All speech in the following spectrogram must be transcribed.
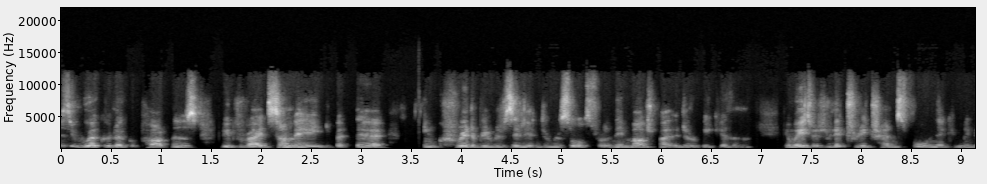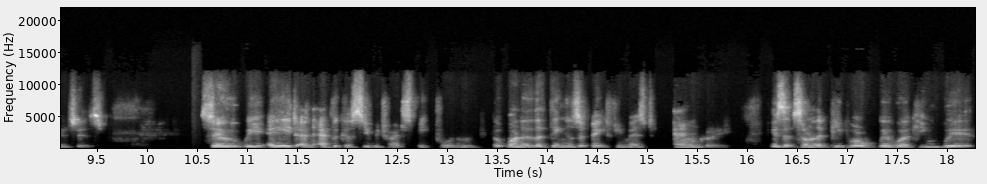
as we work with local partners, we provide some aid, but they're incredibly resilient and resourceful, and they multiply the little we give them in ways which literally transform their communities. So we aid and advocacy, we try to speak for them. But one of the things that makes me most angry is that some of the people we're working with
